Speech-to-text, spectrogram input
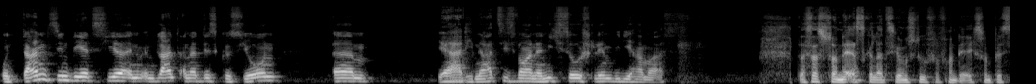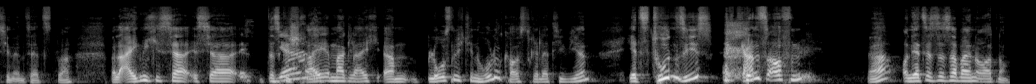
Und dann sind wir jetzt hier im, im Land einer Diskussion, ähm, ja, die Nazis waren ja nicht so schlimm wie die Hamas. Das ist schon eine Eskalationsstufe, von der ich so ein bisschen entsetzt war. Weil eigentlich ist ja, ist ja das ja. Geschrei immer gleich, ähm, bloß nicht den Holocaust relativieren. Jetzt tun sie es ganz offen. Ja, und jetzt ist es aber in Ordnung.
